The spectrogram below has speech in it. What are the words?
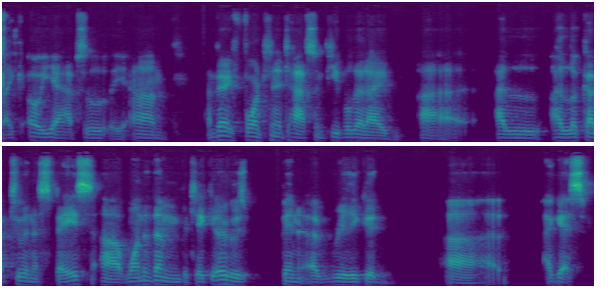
like oh yeah absolutely. Um, I'm very fortunate to have some people that I uh, I I look up to in the space. Uh, one of them in particular, who's been a really good, uh, I guess,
